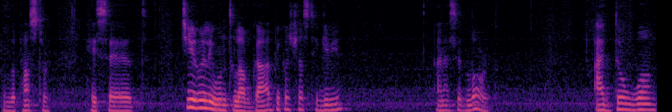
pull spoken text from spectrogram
from the pastor. He said, do you really want to love God because just He give you? And I said, Lord, I don't want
